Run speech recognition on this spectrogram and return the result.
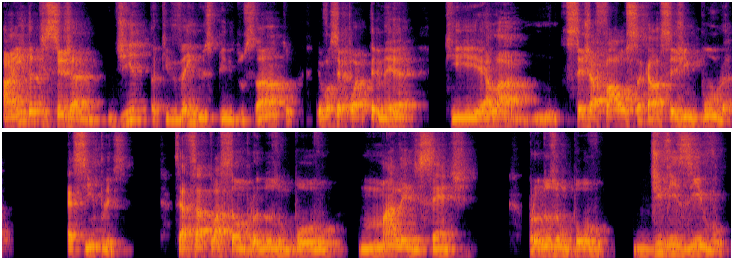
ainda que seja dita que vem do Espírito Santo, e você pode temer que ela seja falsa, que ela seja impura. É simples. Se essa atuação produz um povo maledicente, produz um povo divisivo,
